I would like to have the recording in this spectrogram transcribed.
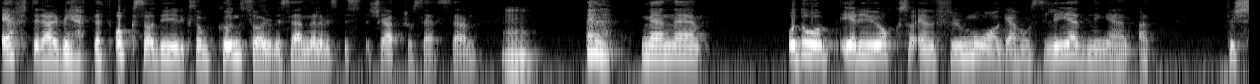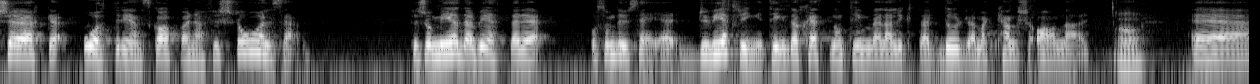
efterarbetet också. Det är ju liksom kundservicen eller köpprocessen. Mm. Men, eh, och då är det ju också en förmåga hos ledningen att försöka återigen skapa den här förståelsen. För som medarbetare, och som du säger, du vet ju ingenting. Det har skett någonting mellan lyckta dörrar, man kanske anar. Ja. Eh,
